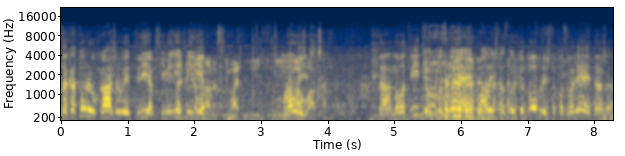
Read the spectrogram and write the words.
за которой ухаживает лев, семилетний лев. надо снимать? Не, не Малыш. Да, но вот видите, он позволяет, малыш настолько добрый, что позволяет даже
